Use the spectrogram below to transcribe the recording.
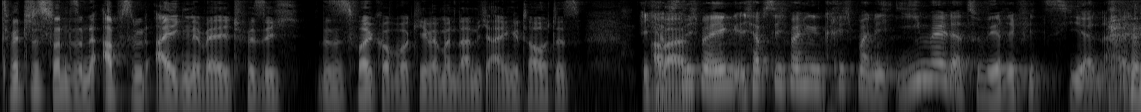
Twitch ist schon so eine absolut eigene Welt für sich. Das ist vollkommen okay, wenn man da nicht eingetaucht ist. Ich Aber hab's nicht mal hin, ich hab's nicht mal hingekriegt, meine E-Mail dazu verifizieren, Alter.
